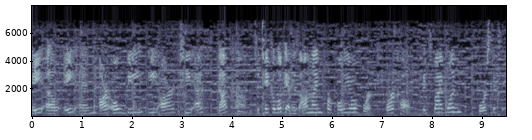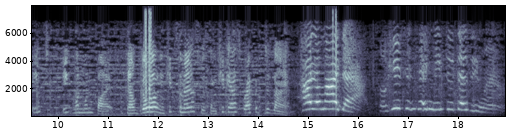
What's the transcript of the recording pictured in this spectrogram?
A-L-A-N-R-O-B-E-R-T-S dot com to take a look at his online portfolio of work or call 651-468-8115. Now go out and kick some ass with some kick-ass graphic design. Hire my dad so he can take me to Disneyland.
